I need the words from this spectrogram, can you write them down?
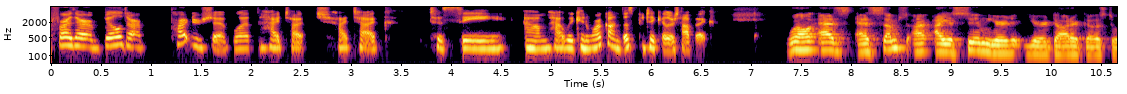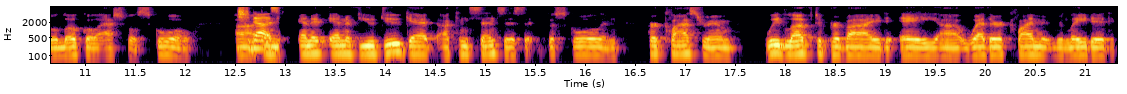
further build our partnership with High Touch High Tech to see um, how we can work on this particular topic. Well, as as some, I, I assume your your daughter goes to a local Asheville school. She uh, does. And, and if, and if you do get a consensus at the school and her classroom, we'd love to provide a uh, weather climate related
